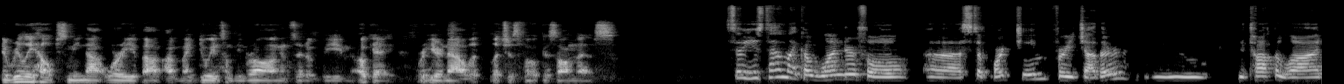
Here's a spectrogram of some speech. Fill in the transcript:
it really helps me not worry about am I doing something wrong instead of being okay we're here now let, let's just focus on this so you sound like a wonderful uh, support team for each other you talk a lot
